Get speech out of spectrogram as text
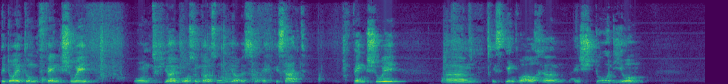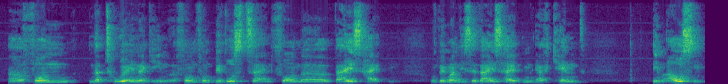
Bedeutung Feng Shui. Und ja, im Großen und Ganzen, ich habe es echt gesagt, Feng Shui ähm, ist irgendwo auch ähm, ein Studium äh, von Naturenergien, von, von Bewusstsein, von äh, Weisheiten. Und wenn man diese Weisheiten erkennt im Außen,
